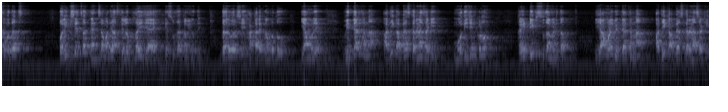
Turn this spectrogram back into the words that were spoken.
त्यासोबतच परीक्षेचं त्यांच्यामध्ये असलेलं भय जे आहे हे सुद्धा कमी होते. दरवर्षी हा कार्यक्रम होतो. यामुळे विद्यार्थ्यांना अधिक अभ्यास करण्यासाठी मोदीजींकडून काही टिप्स सुद्धा मिळतात. यामुळे विद्यार्थ्यांना अधिक अभ्यास करण्यासाठी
